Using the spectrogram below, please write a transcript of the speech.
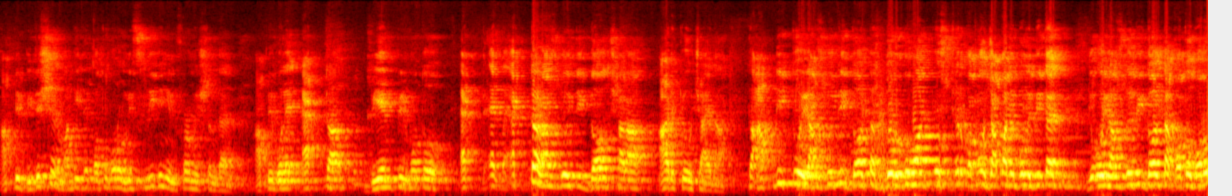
আপনি বিদেশের মাটিতে কত বড় মিসলিডিং ইনফরমেশন দেন। আপনি বলে একটা বিএনপির মতো, এক- এক- একটা রাজনৈতিক দল ছাড়া আর কেউ চায় না। তো আপনি তো ওই রাজনৈতিক দলটা দৈর্ঘ্য হওয়ার প্রশ্নের কথাও জাপানে বলে দিতেন যে ওই রাজনৈতিক দলটা কত বড়?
